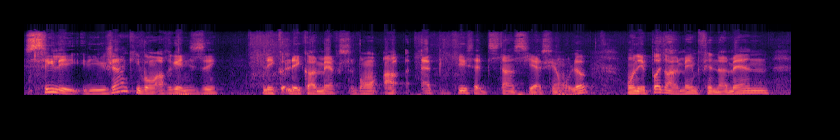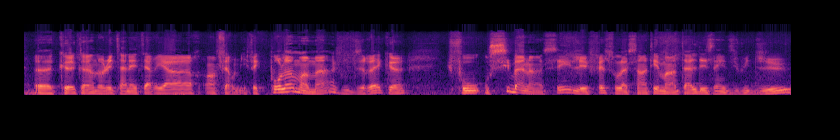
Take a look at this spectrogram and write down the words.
si les gens qui vont organiser les, commerces vont appliquer cette distanciation-là. On n'est pas dans le même phénomène euh, que quand on est à l'intérieur enfermé. Fait que pour le moment, je vous dirais que il faut aussi balancer l'effet sur la santé mentale des individus,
